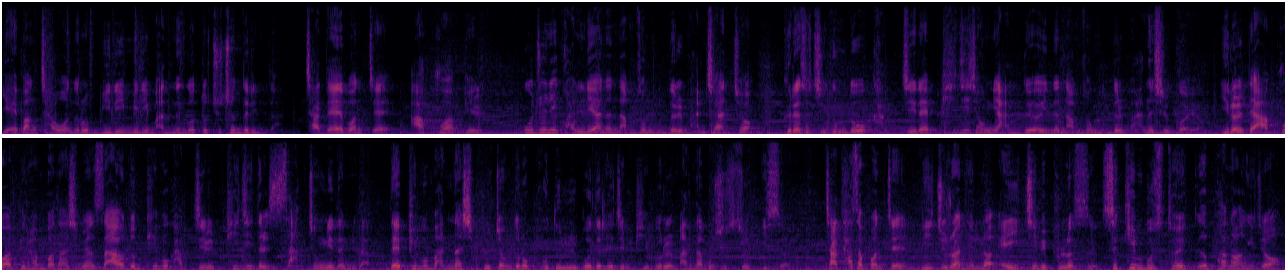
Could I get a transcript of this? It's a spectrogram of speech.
예방 차원으로 미리미리 맞는 것도 추천드립니다. 자, 네 번째 아쿠아필. 꾸준히 관리하는 남성분들 많지 않죠? 그래서 지금도 각질에 피지 정리 안 되어 있는 남성분들 많으실 거예요. 이럴 때 아쿠아필 한 번 하시면 쌓아둔 피부 각질, 피지들 싹 정리됩니다. 내 피부 맞나 싶을 정도로 보들보들해진 피부를 만나보실 수 있어요. 자, 다섯 번째, 리쥬란 힐러 HB 플러스. 스킨 부스터의 끝판왕이죠.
